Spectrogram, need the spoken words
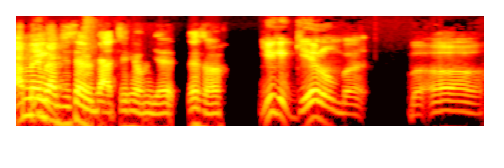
I remember I just haven't got to him yet. That's all. You can get him, but but uh,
